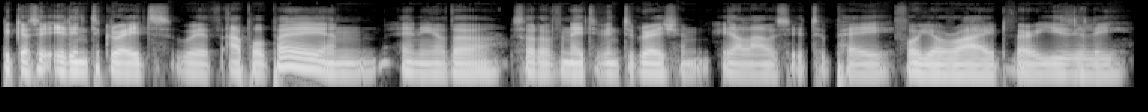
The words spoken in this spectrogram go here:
because it, integrates with Apple Pay and any other sort of native integration. It allows you to pay for your ride very easily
